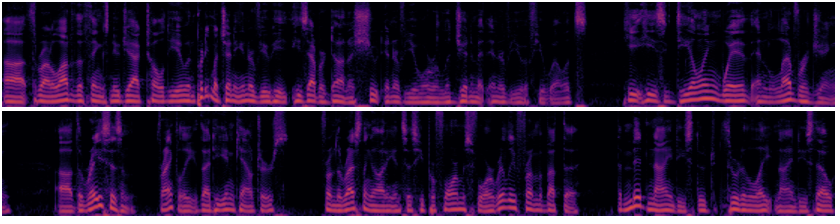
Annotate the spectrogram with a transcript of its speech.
uh, throughout a lot of the things New Jack told you, and pretty much any interview he, he's ever done, a shoot interview or a legitimate interview, if you will. It's he he's dealing with and leveraging uh, the racism, frankly, that he encounters from the wrestling audiences he performs for, really from about the the mid 90s through, through to the late 90s, though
